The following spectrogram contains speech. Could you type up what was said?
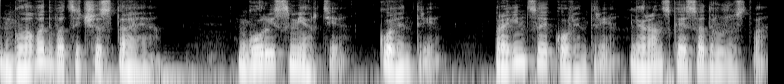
Глава 26. Горы смерти. Ковентри. Провинция Ковентри. Лиранское содружество.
